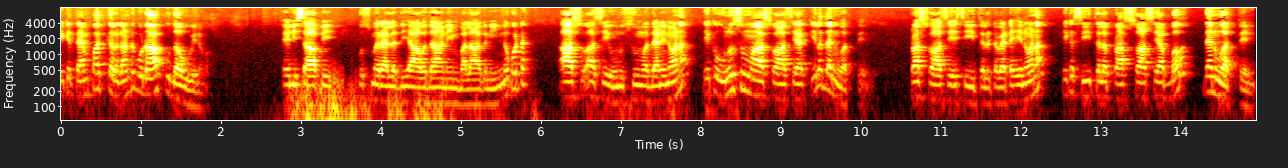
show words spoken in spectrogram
ඒක තැම්පත් කරගන්න ගොඩාක් උදව් වෙනවා. ඒ නිසා අපි හුස්ම රැල්ල දිහා අවධානයෙන් බලාගෙන ඉන්නකොට ආස්වාසයේ උණුසුම දැනෙනවනම් ඒක උණුසුම් ආස්වාසයක් කියලා දැනුවත් වෙන්න. ප්‍රස්වාසයේ සීතලට වැටෙනවනම් ඒක සීතල ප්‍රස්වාසයක් බව දැනුවත් වෙන්න.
